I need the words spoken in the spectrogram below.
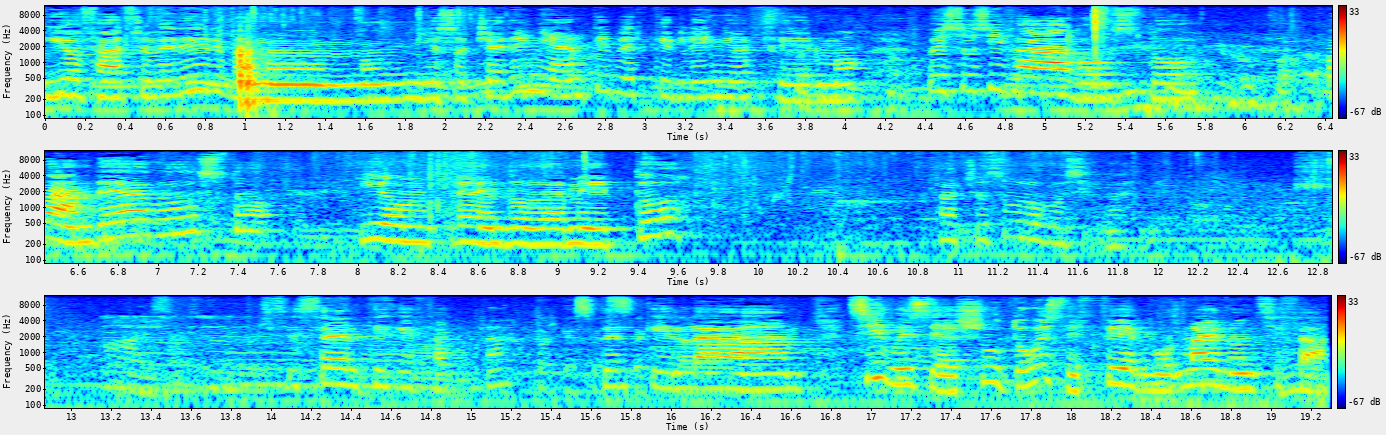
io faccio vedere ma non, non mi succede niente perché il legno è fermo. Questo si fa a agosto quando è agosto io prendo la metto faccio solo così guarda. si sente che fa eh? perché la sì questo è asciutto questo è fermo ormai non si fa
